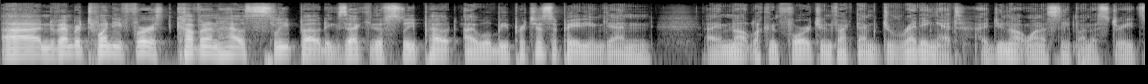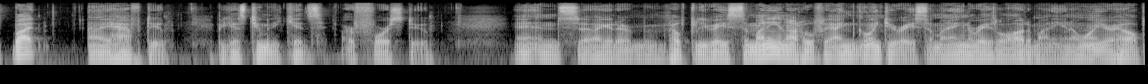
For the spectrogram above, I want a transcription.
Uh, November 21st, Covenant House Sleepout, Executive Sleepout. I will be participating again. I am not looking forward to. In fact, I'm dreading it. I do not want to sleep on the streets, but I have to because too many kids are forced to. And so I got to hopefully raise some money. Not hopefully, I'm going to raise some money. I'm going to raise a lot of money, and I want your help.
